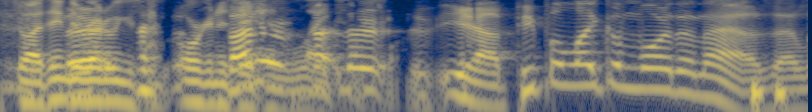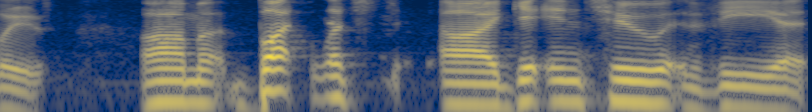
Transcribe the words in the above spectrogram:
so I think the Red Wings organization better, likes. Yeah, people like them more than those, at least. Um, but let's uh, get into the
